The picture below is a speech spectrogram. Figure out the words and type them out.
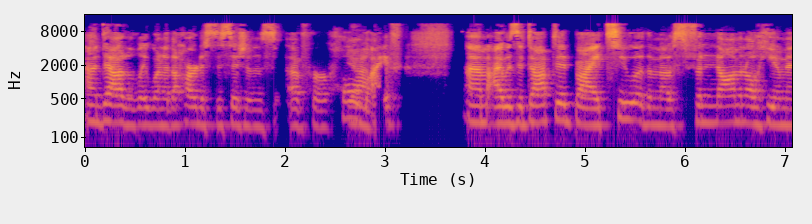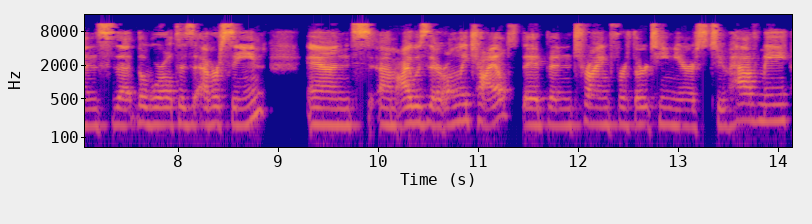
undoubtedly one of the hardest decisions of her whole Yeah. life um, I was adopted by two of the most phenomenal humans that the world has ever seen. And um, I was their only child. They had been trying for 13 years to have me.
